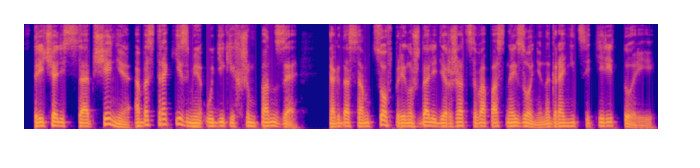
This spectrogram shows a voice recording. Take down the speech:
Встречались сообщения об остракизме у диких шимпанзе, когда самцов принуждали держаться в опасной зоне на границе территории.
